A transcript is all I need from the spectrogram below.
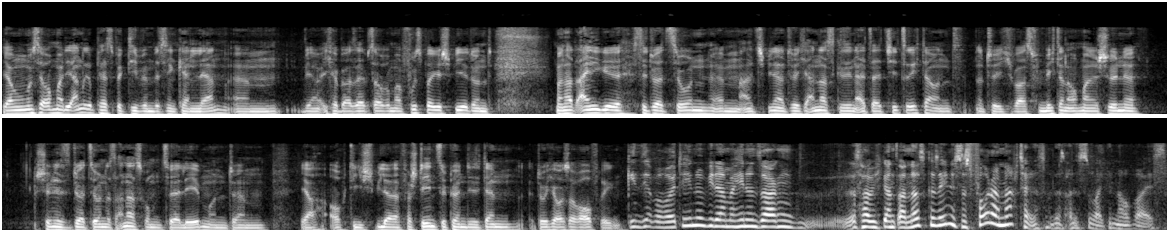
Ja, man muss ja auch mal die andere Perspektive ein bisschen kennenlernen. Ähm, ja, ich habe ja selbst auch immer Fußball gespielt und man hat einige Situationen ähm, als Spieler natürlich anders gesehen als als Schiedsrichter und natürlich war es für mich dann auch mal eine schöne schöne Situation, das andersrum zu erleben und ähm, ja auch die Spieler verstehen zu können, die sich dann durchaus auch aufregen. Gehen Sie aber heute hin und wieder mal hin und sagen, das habe ich ganz anders gesehen. Ist das Vor- oder Nachteil, dass man das alles so weit genau weiß?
